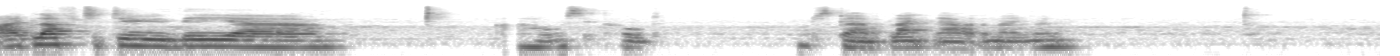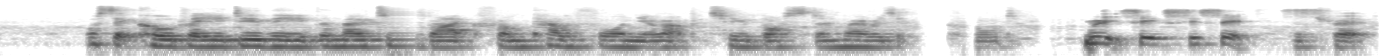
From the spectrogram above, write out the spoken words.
I'd love to do the, uh, oh, what's it called? I'm just going blank now at the moment. What's it called where you do the, the motorbike from California up to Boston? Where is it called? Route 66. The trip.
